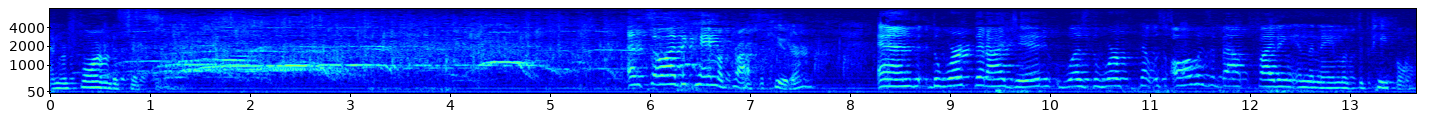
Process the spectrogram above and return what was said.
and reform the system. Became a prosecutor. And the work that I did was the work that was always about fighting in the name of the people.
